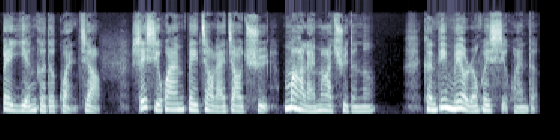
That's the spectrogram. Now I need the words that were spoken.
被严格的管教？谁喜欢被叫来叫去、骂来骂去的呢？肯定没有人会喜欢的。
